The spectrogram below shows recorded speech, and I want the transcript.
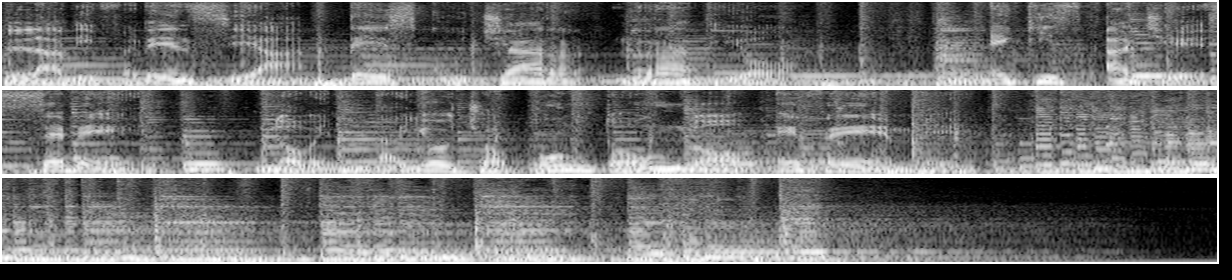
La diferencia de escuchar radio. XHCB 98.1 FM.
